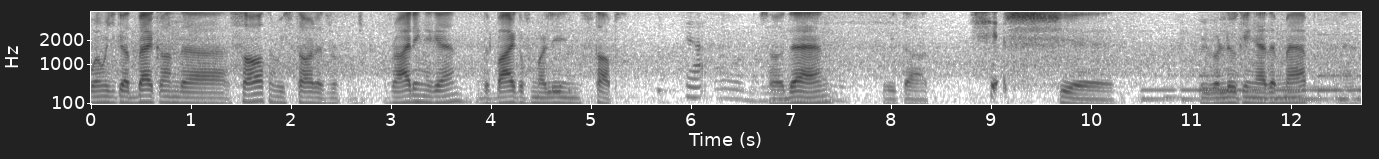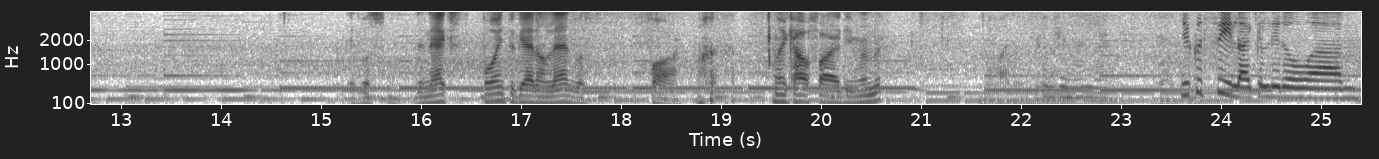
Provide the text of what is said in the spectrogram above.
when we got back on the salt and we started riding again, the bike of Marlene stopped. yeah So then we thought, shit shit. We were looking at the map and it was the next point to get on land was far. Like how far? Do you remember? No, I don't remember. don't remember you could see like a little um,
